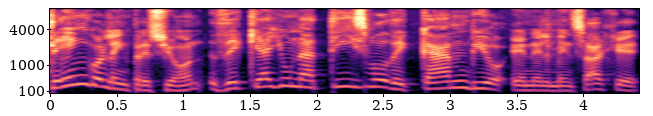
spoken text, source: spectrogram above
Tengo la impresión de que hay un atisbo de cambio en el mensaje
